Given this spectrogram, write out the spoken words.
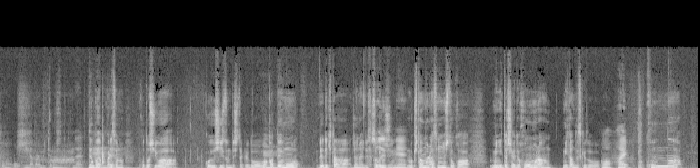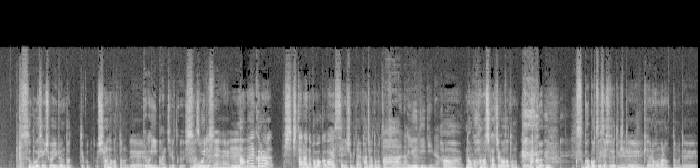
と思いながら見てましたけどね。でもやっぱりその、今年はこういうシーズンでしたけど、若手も出てきたじゃないですかそうですね。もう北村選手とか見に行った試合でホームラン見たんですけどあはい。こんなすごい選手がいるんだってこと知らなかったので結構いいパンチ力してすますね。ごいですね、うん。名前からしたらなんか若林選手みたいな感じかと思ってたんですよ。ああなんか UTT な。はい、なんか話が違うだと思ってなんか すごいごつい選手出てきて、うん。いきなりホームラン打ったので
